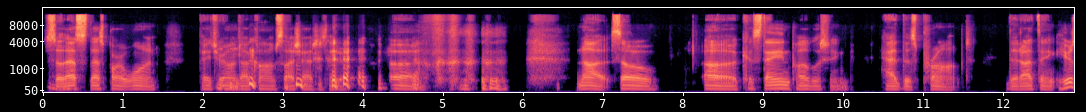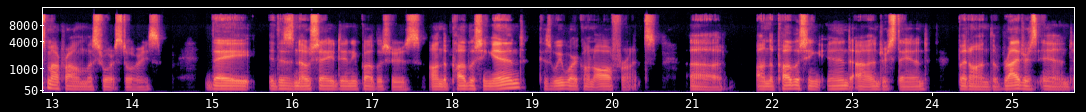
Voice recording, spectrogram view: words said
so Mhm. that's that's part one patreon.com slash agitator uh nah so uh Castaigne Publishing had this prompt that I think here's my problem with short stories. They this is no shade to any publishers on the publishing end because we work on all fronts. Uh, on the publishing end, I understand, but on the writer's end,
